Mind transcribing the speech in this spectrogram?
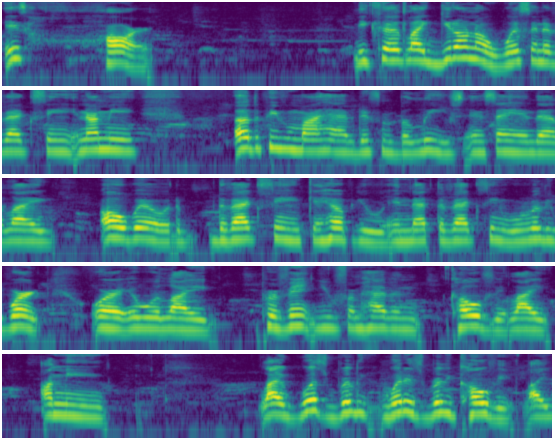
it's hard. Because, like, you don't know what's in the vaccine. And I mean, other people might have different beliefs in saying that, like, oh, well, the, the vaccine can help you and that the vaccine will really work or it will, like, prevent you from having COVID. Like, I mean, like what's really what is really COVID? Like,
